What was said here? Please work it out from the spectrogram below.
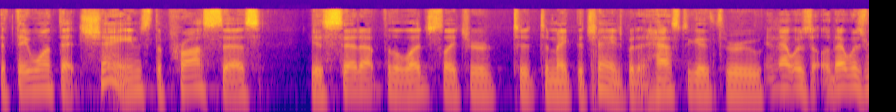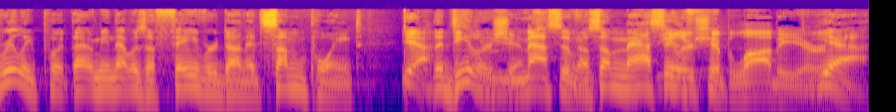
if they want that change, the process is set up for the legislature to, to make the change, but it has to go through. and that was that was really put. That, I mean, that was a favor done at some point. Yeah, the dealership, some massive, you know, some massive dealership lobby, or Yeah,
